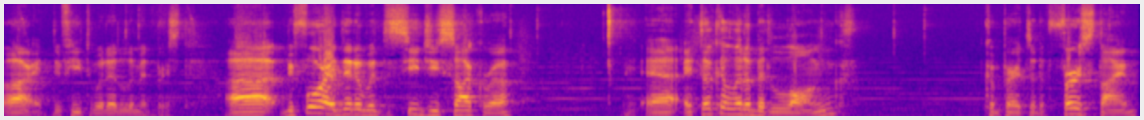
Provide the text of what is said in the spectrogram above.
Alright, defeat with a limit burst. Uh, before I did it with the CG Sakura, uh, it took a little bit long compared to the first time.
